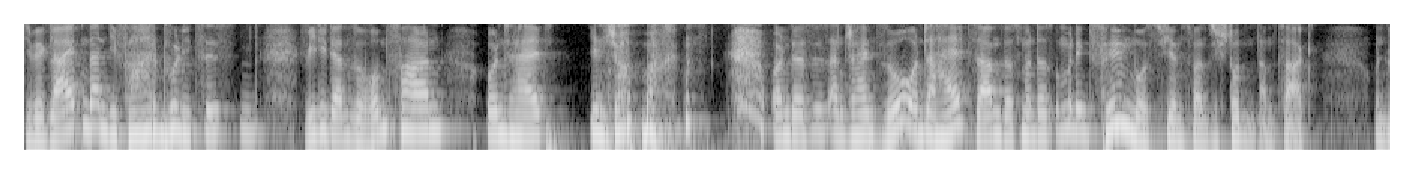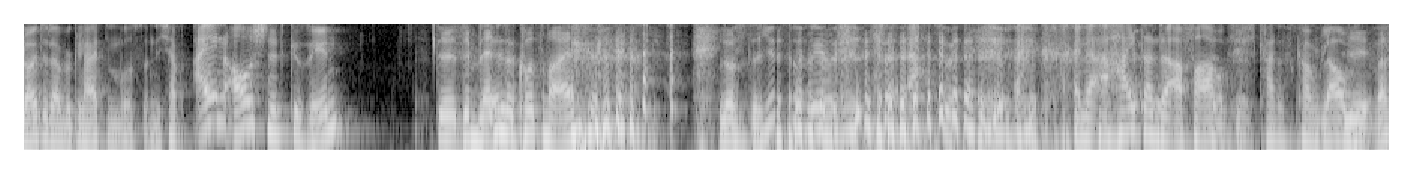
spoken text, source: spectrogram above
Die begleiten dann die Fahrradpolizisten, wie die dann so rumfahren und halt ihren Job machen. Und das ist anscheinend so unterhaltsam, dass man das unbedingt filmen muss, 24 Stunden am Tag. Und Leute da begleiten muss. Und ich habe einen Ausschnitt gesehen, Den, den blenden wir kurz mal ein. Lustig. hier zu sehen. Ist also eine erheiternde Erfahrung. Ich kann es kaum glauben. Nee, was,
